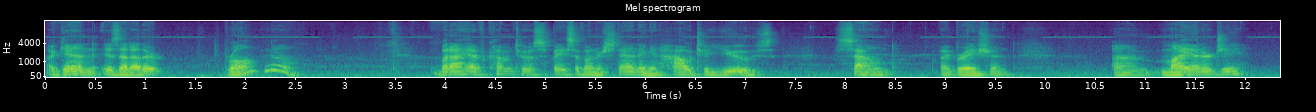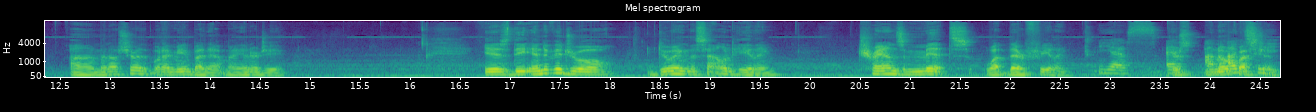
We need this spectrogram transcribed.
again, is that other wrong? No. But I have come to a space of understanding in how to use sound, vibration, um, my energy, um, and I'll share what I mean by that. My energy is the individual doing the sound healing transmits what they're feeling. Yes, and There's I'm no actually question.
